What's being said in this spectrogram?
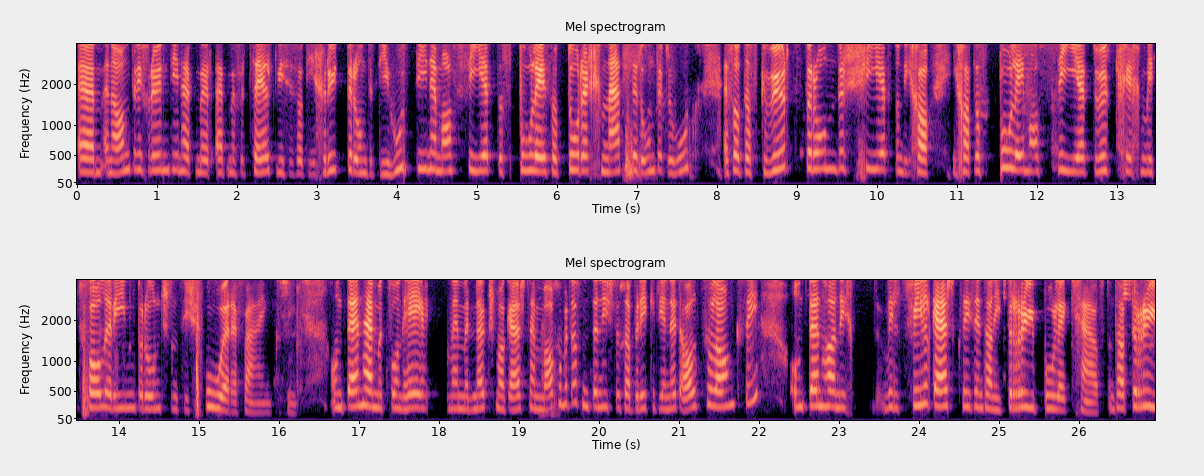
ähm, eine andere Freundin hat mir, hat mir erzählt, wie sie so die Kräuter unter die Haut massiert, das Poulet so durchknetet unter der Haut, also das Gewürz darunter schiebt und ich habe ich ha das Poulet massiert, wirklich mit voller Inbrunst und es war fein gewesen. Und dann haben wir gefunden, hey, wenn wir nächstes Mal Gäste haben, machen wir das. Und dann ist das aber irgendwie nicht allzu lang gewesen. Und dann habe ich weil es viele Gäste waren, habe ich drei Bullen gekauft und habe drei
